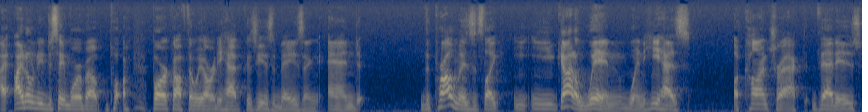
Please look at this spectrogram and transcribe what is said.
I, I don't need to say more about Bar- Barkov than we already have because he is amazing. And the problem is, it's like y- you got to win when he has a contract that is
